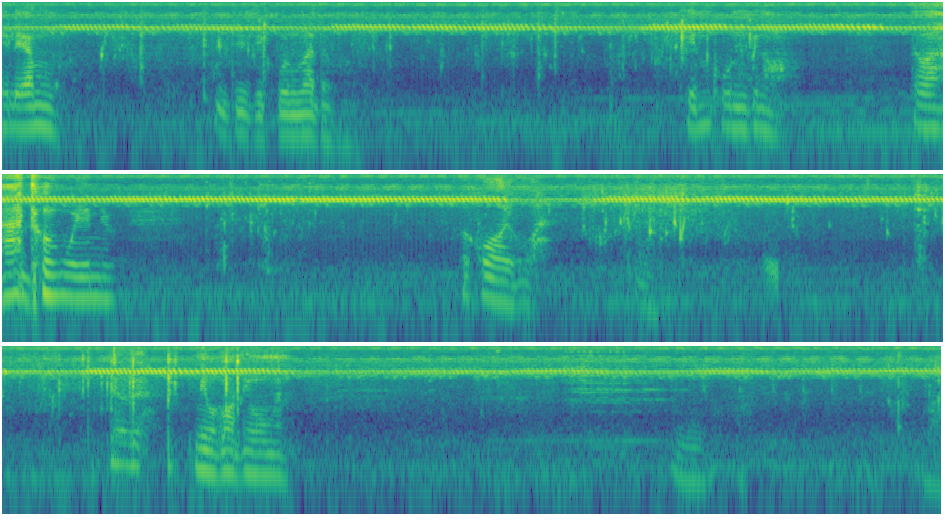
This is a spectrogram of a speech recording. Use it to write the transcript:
ยเลี้ยมมันที่สิคุณมาตัวเห็นคุณพี่น้องแต่ว่าหาตรงเวนอยู่ก็คอยว่ะเดี๋ยวเลยนิ้วหอดนิ้วมันนี่ว่า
